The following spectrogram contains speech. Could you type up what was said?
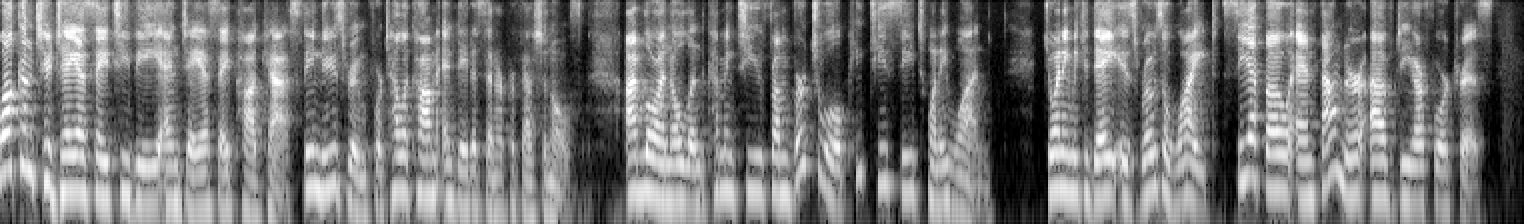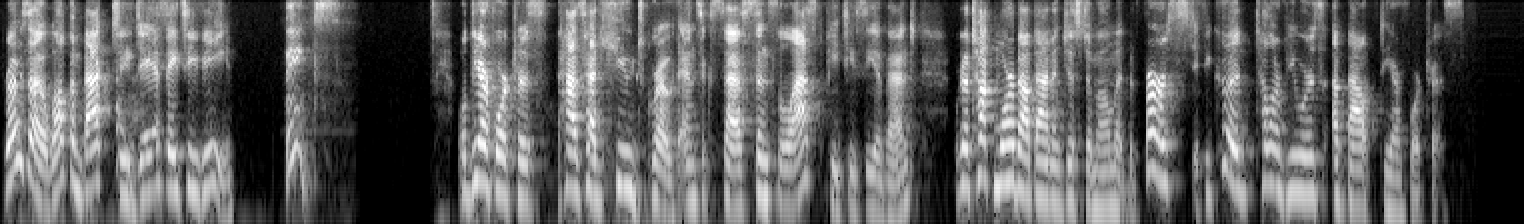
Welcome to JSA TV and JSA Podcast, the newsroom for telecom and data center professionals. I'm Laura Noland coming to you from virtual PTC 21. Joining me today is Rosa White, CFO and founder of DR Fortress. Rosa, welcome back to JSA TV. Thanks. Well, DR Fortress has had huge growth and success since the last PTC event. We're going to talk more about that in just a moment. But first, if you could tell our viewers about DR Fortress.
